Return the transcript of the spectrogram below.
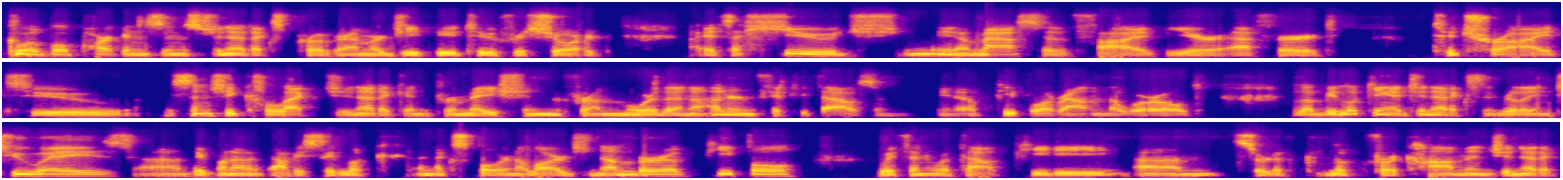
Global Parkinson's Genetics Program, or GP2 for short, it's a huge, you know, massive five-year effort to try to essentially collect genetic information from more than 150,000 you know people around the world. They'll be looking at genetics really in two ways. Uh, they want to obviously look and explore in a large number of people with and without PD, um, sort of look for common genetic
